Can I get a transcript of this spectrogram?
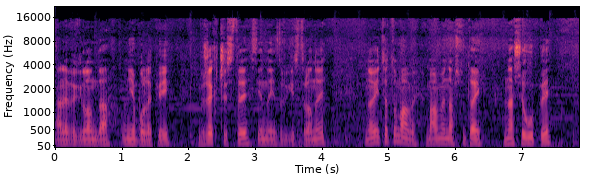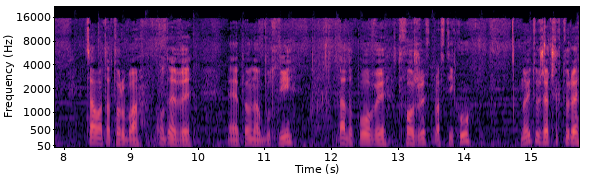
ale wygląda o niebo lepiej. Brzeg czysty z jednej i z drugiej strony. No i co tu mamy? Mamy nasz tutaj nasze łupy. Cała ta torba od Ewy e, pełna butli. Ta do połowy tworzy w plastiku. No i tu rzeczy, które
